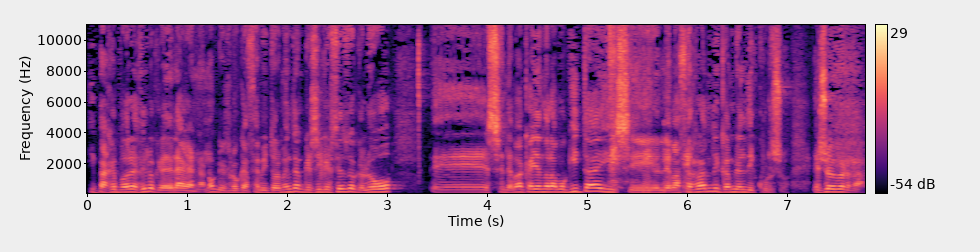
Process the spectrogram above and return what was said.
Y Paje podrá decir lo que le dé la gana, ¿no? Que es lo que hace habitualmente, aunque sí que es cierto que luego eh, se le va callando la boquita y se le va cerrando y cambia el discurso. Eso es verdad.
